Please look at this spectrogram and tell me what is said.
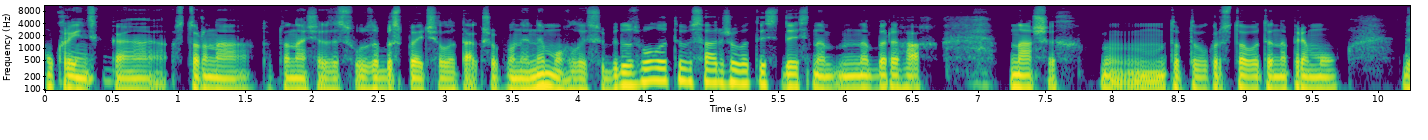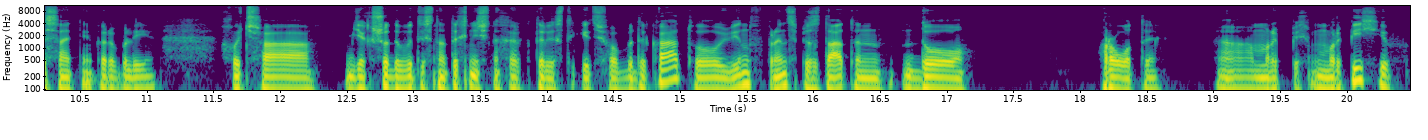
українська сторона, тобто наші ЗСУ, забезпечила так, щоб вони не могли собі дозволити висаджуватись десь на, на берегах наших, тобто використовувати напряму десантні кораблі. Хоча, якщо дивитись на технічні характеристики цього БДК, то він, в принципі, здатен до роти морпіхів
